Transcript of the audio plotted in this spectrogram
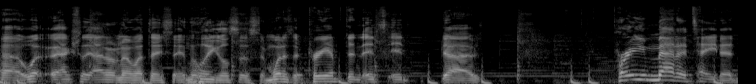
uh, what actually I don't know what they say in the legal system. What is it? Preempted? It's it uh, premeditated.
